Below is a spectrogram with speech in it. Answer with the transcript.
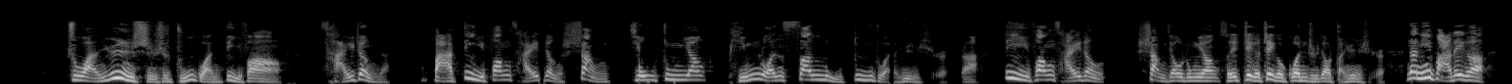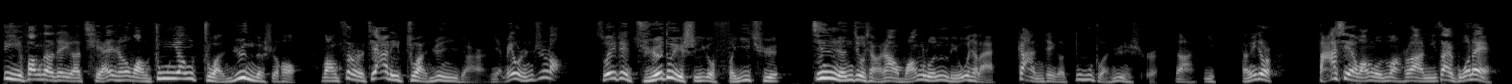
转运使是主管地方财政的。把地方财政上交中央，平滦三路都转运使是吧？地方财政上交中央，所以这个这个官职叫转运使。那你把这个地方的这个钱什么往中央转运的时候，往自个儿家里转运一点也没有人知道，所以这绝对是一个肥缺。金人就想让王伦留下来干这个都转运使啊，你等于就是答谢王伦嘛，是吧？你在国内。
